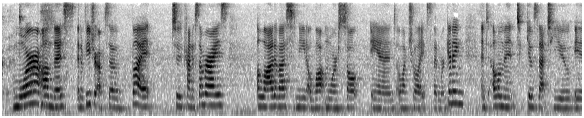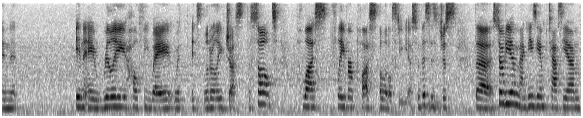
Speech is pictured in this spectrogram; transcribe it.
Good. more on this in a future episode, but to kind of summarize, a lot of us need a lot more salt and electrolytes than we're getting, and Element gives that to you in in a really healthy way with it's literally just the salt plus flavor plus a little stevia. So this is just the sodium, magnesium, potassium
